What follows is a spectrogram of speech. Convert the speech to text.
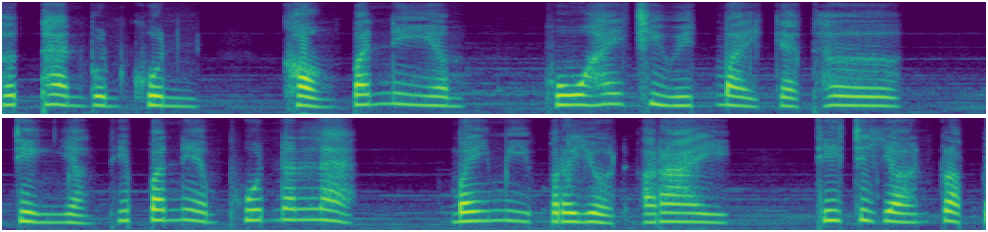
ทดแทนบุญคุณของป้าเนียม ผู้ให้ชีวิตใหม่แก่เธอ จริงอย่างที่ป้าเนียมพูดนั่นแหละ ไม่มีประโยชน์อะไร ที่จะย้อนกลับไป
